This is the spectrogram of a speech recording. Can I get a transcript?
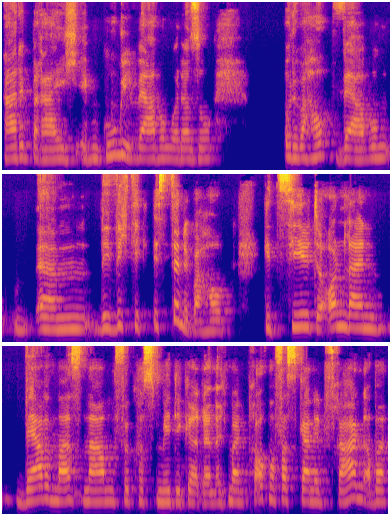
gerade Bereich eben Google-Werbung oder so, oder überhaupt Werbung. Ähm, wie wichtig ist denn überhaupt gezielte Online-Werbemaßnahmen für Kosmetikerinnen? Ich meine, braucht man fast gar nicht fragen, aber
